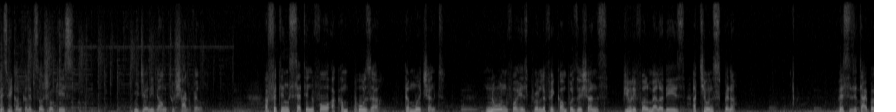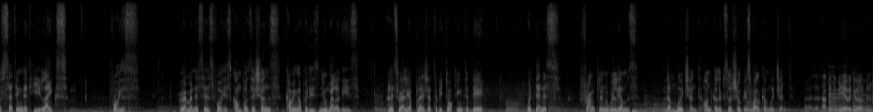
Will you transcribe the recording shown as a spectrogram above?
This week on Calypso Showcase, we journey down to Shagville, a fitting setting for a composer, the merchant, known for his prolific compositions, beautiful melodies, a tune spinner. This is the type of setting that he likes for his reminiscences, for his compositions, coming up with his new melodies. And it's really a pleasure to be talking today with Dennis Franklin Williams, the merchant on Calypso Showcase. Welcome, merchant. Uh, happy to be here with you, Alvin.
